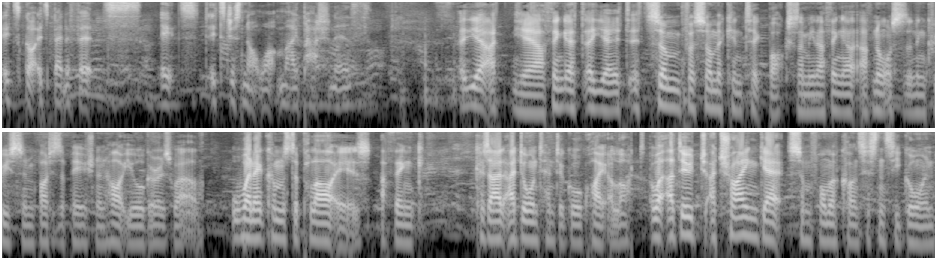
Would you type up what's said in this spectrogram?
it's got its benefits it's it's just not what my passion is Uh, yeah, I, yeah. I think it, uh, yeah, it, it's some for some it can tick boxes. I mean, I think I, I've noticed an increase in participation in hot yoga as well. When it comes to Pilates, I think because I, I don't tend to go quite a lot. Well, I do. I try and get some form of consistency going,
